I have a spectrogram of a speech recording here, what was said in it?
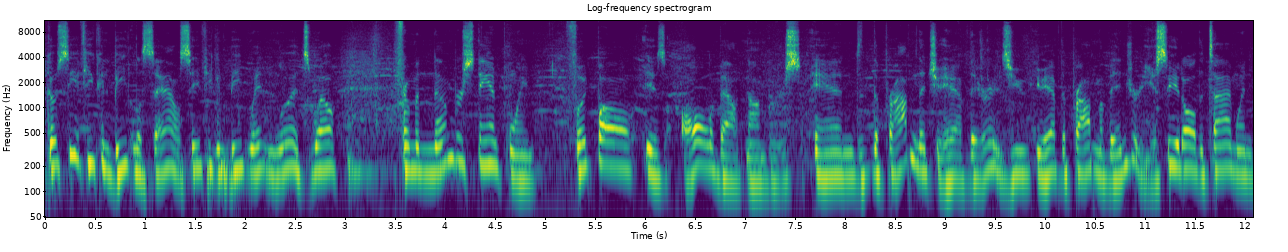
Go see if you can beat LaSalle, see if you can beat Winton Woods. Well, from a number standpoint, football is all about numbers and the problem that you have there is you, you have the problem of injury. You see it all the time when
